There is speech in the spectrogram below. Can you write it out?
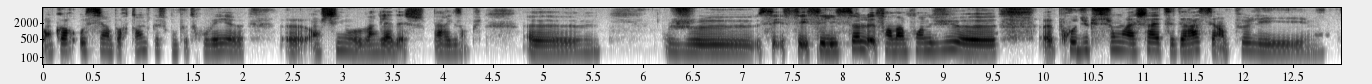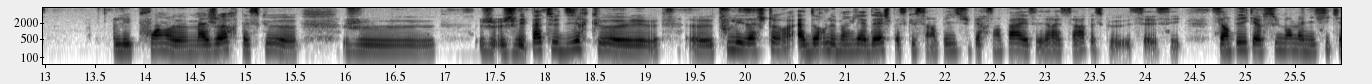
encore aussi importante que ce qu'on peut trouver en Chine ou au Bangladesh, par exemple. je, c'est les seuls, enfin d'un point de vue production, achat, etc. C'est un peu les les points majeurs parce que je je ne vais pas te dire que euh, euh, tous les acheteurs adorent le Bangladesh parce que c'est un pays super sympa, etc., etc. parce que c'est un pays qui est absolument magnifique,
